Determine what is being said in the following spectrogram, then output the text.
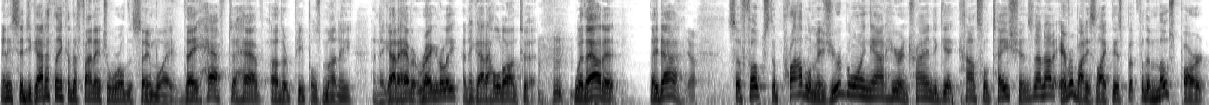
And he said, You got to think of the financial world the same way. They have to have other people's money, and they got to have it regularly, and they got to hold on to it. Without it, they die. Yep. So, folks, the problem is you're going out here and trying to get consultations. Now, not everybody's like this, but for the most part,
